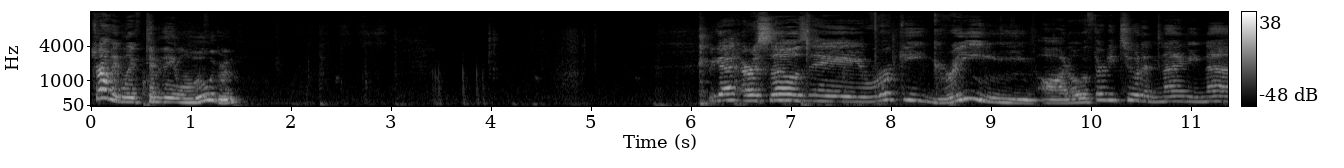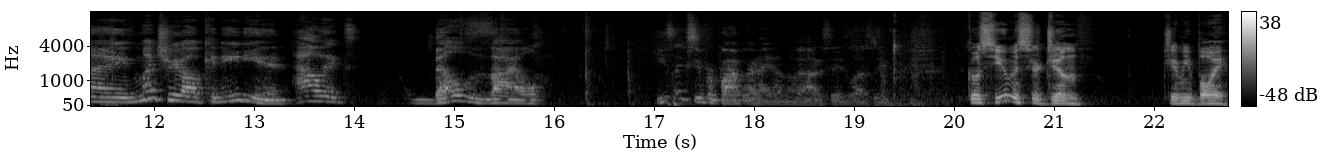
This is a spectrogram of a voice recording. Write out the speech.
Strongly believe Timothy Liljegren. We got ourselves a rookie green auto, 32 out of 99. Montreal Canadian, Alex Belzile. He's like super popular, and I don't know how to say his last name. Goes to you, Mr. Jim. Jimmy boy.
